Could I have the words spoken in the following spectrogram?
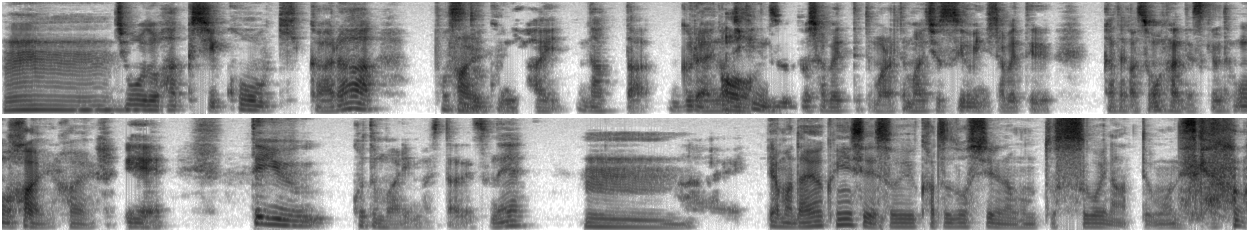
うん。ちょうど博士後期からポスドクに、はい、なったぐらいの時期にずっと喋っててもらって、毎週水曜日に喋ってる方がそうなんですけれども。はい、はい。ええっていうこともありましたですね。うん。はや、まあ大学院生でそういう活動してるのは本当すごいなって思うんですけど、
